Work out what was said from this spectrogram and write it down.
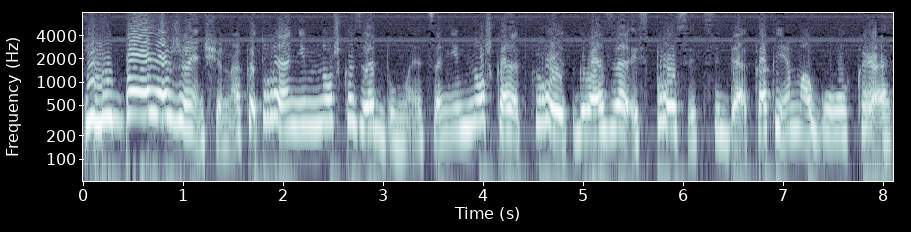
и любая женщина, которая немножко задумается, немножко откроет глаза и спросит себя, как я могу украсить,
